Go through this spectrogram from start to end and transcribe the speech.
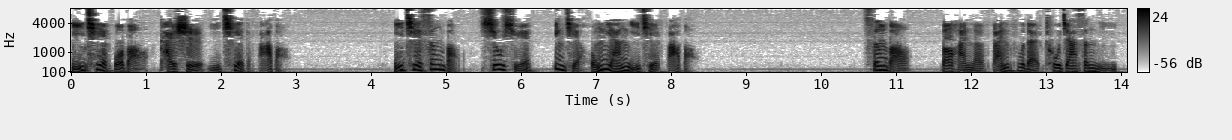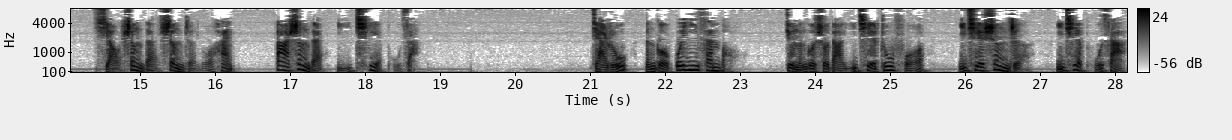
一切佛宝开示一切的法宝，一切僧宝修学并且弘扬一切法宝。僧宝包含了凡夫的出家僧尼、小圣的圣者罗汉、大圣的一切菩萨。假如能够皈依三宝，就能够受到一切诸佛、一切圣者、一切菩萨、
